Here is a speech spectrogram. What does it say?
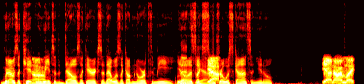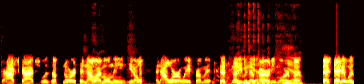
When I was a kid, when Um, we went to the Dells, like Eric said, that was like up north to me. You know, it's like yeah. central Wisconsin. You know. Yeah, now I'm like Oshkosh was up north, and now I'm only you know an hour away from it. it's not even that Yeah. far anymore. Yeah. But back then it was,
